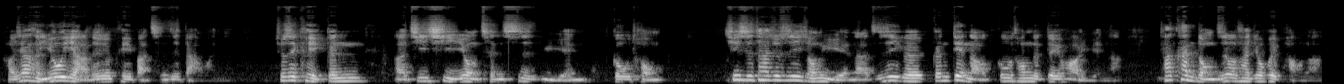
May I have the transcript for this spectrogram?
好像很优雅的就可以把程式打完了。就是可以跟啊机器用程式语言沟通，其实它就是一种语言啦，只是一个跟电脑沟通的对话语言啦。它看懂之后，它就会跑了。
